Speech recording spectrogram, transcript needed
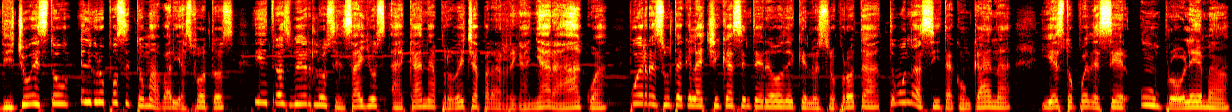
Dicho esto, el grupo se toma varias fotos y tras ver los ensayos, Akane aprovecha para regañar a Aqua, pues resulta que la chica se enteró de que nuestro prota tuvo una cita con Kana y esto puede ser un problema.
